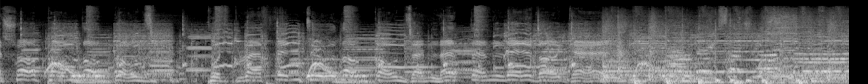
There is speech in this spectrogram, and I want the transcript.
Flesh upon the bones. Put breath into the bones and let them live again. I'll make such.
